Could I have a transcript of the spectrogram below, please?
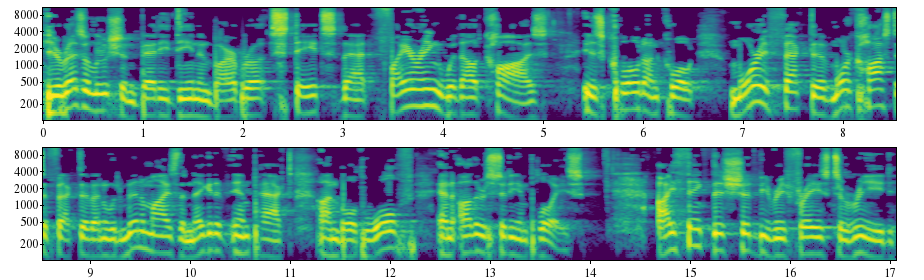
Your resolution, Betty, Dean, and Barbara, states that firing without cause is quote unquote more effective, more cost effective, and would minimize the negative impact on both Wolf and other city employees. I think this should be rephrased to read,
